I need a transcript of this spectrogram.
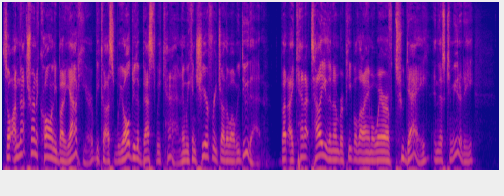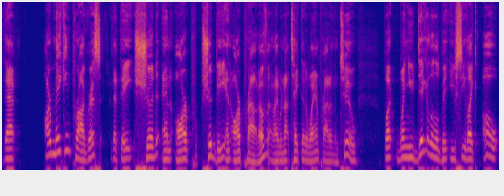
So I'm not trying to call anybody out here because we all do the best we can and we can cheer for each other while we do that. But I cannot tell you the number of people that I am aware of today in this community that are making progress that they should and are should be and are proud of and I would not take that away I'm proud of them too but when you dig a little bit, you see like, oh,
